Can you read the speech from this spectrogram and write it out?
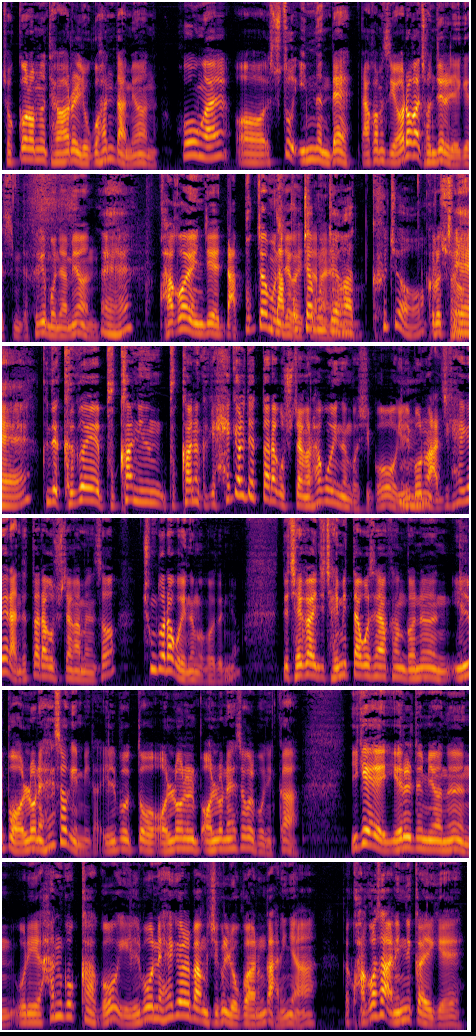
조건 없는 대화를 요구한다면 호응할 어 수도 있는데라고 하면서 여러 가지 전제를 얘기했습니다. 그게 뭐냐면 예. 과거에 이제 납북자 문제가 납북자 있잖아요. 문제가 크죠. 그렇죠. 예. 근데 그거에 북한은 북한은 그게 해결됐다라고 주장을 하고 있는 것이고 일본은 음. 아직 해결이 안 됐다라고 주장하면서 충돌하고 있는 거거든요. 근데 제가 이제 재밌다고 생각한 거는 일부 언론의 해석입니다. 일부 또 언론을 언론의 해석을 보니까 이게 예를 들면은 우리 한국하고 일본의 해결 방식을 요구하는 거 아니냐. 그러니까 과거사 아닙니까 이게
